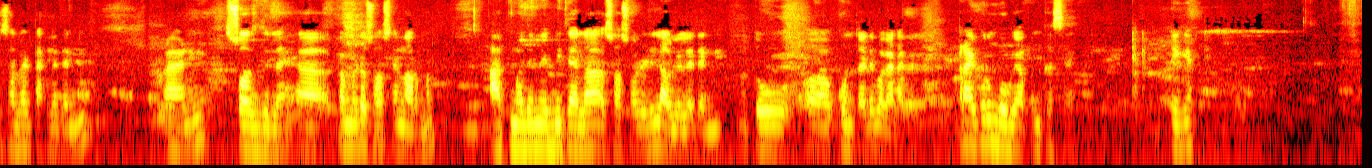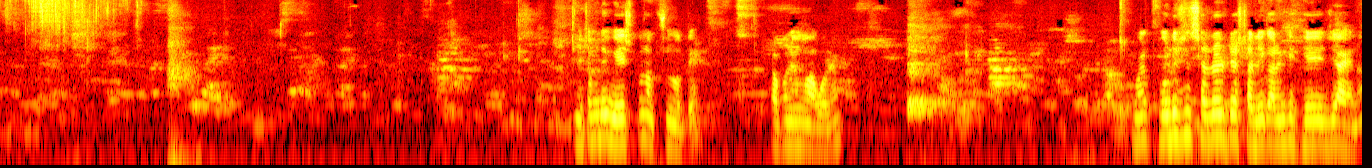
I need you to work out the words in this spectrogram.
सॅलड टाकलं त्यांनी. आणि सॉस दिला आहे टोमॅटो सॉस आहे नॉर्मल आतमध्ये मे बी त्याला सॉस ऑलरेडी लावलेला आहे त्यांनी. मग तो कोणता आहे ते बघायला लागेल. ट्राय करून बघूया आपण कसं आहे. ठीक आहे? याच्यामध्ये वेज पण ऑप्शन होते. आपण हे मागवले मग थोडीशी सडल टेस्ट आली कारण की हे जे आहे ना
